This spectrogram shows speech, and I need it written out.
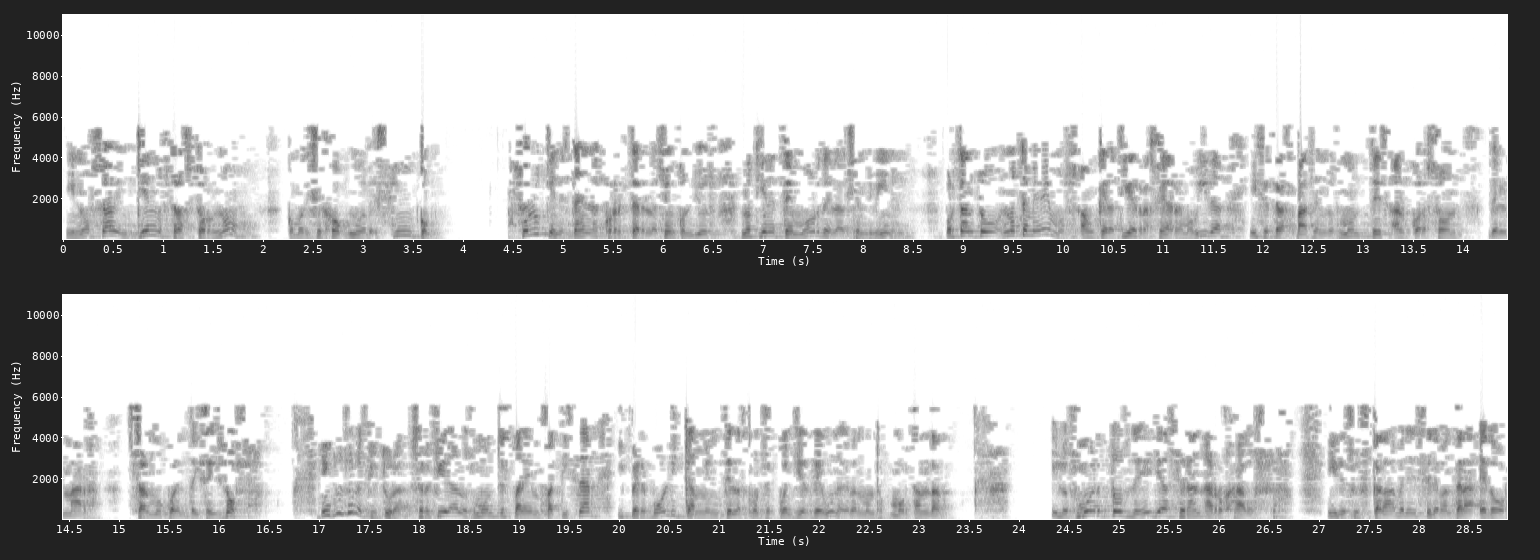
y no saben quién los trastornó como dice Job 9.5. Solo quien está en la correcta relación con Dios no tiene temor de la acción divina. Por tanto, no temeremos, aunque la tierra sea removida y se traspasen los montes al corazón del mar. Salmo 46.2. Incluso la escritura se refiere a los montes para enfatizar hiperbólicamente las consecuencias de una gran mortandad y los muertos de ella serán arrojados, y de sus cadáveres se levantará hedor,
